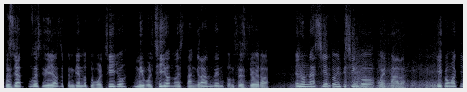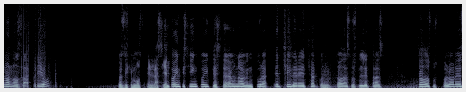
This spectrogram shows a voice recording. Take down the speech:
pues ya tú decidirías dependiendo tu bolsillo. Mi bolsillo no es tan grande, entonces yo era en una 125 o en nada. Y como aquí no nos da frío, pues dijimos en la 125 y que sea una aventura hecha y derecha con todas sus letras, todos sus colores,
